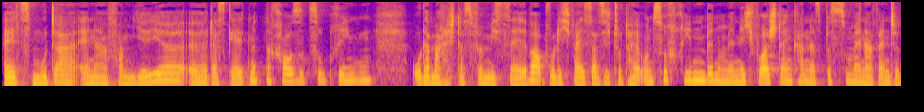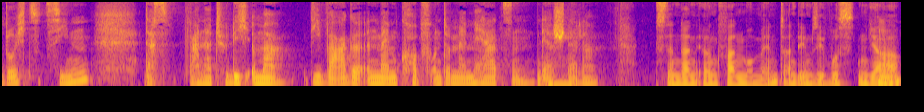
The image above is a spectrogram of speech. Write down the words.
als Mutter einer Familie äh, das Geld mit nach Hause zu bringen? Oder mache ich das für mich selber, obwohl ich weiß, dass ich total unzufrieden bin und mir nicht vorstellen kann, das bis zu meiner Rente durchzuziehen? Das war natürlich immer die Waage in meinem Kopf und in meinem Herzen an der mhm. Stelle. Ist denn dann irgendwann ein Moment, an dem Sie wussten, ja, mhm.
